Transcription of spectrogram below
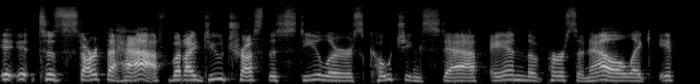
it, it, to start the half, but I do trust the Steelers coaching staff and the personnel. Like if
